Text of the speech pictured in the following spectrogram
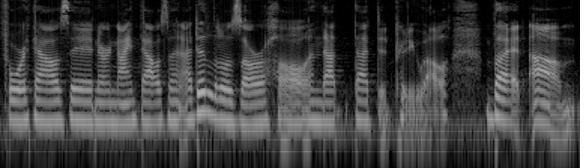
4,000 or 9,000. I did a little Zara haul and that, that did pretty well. But um,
